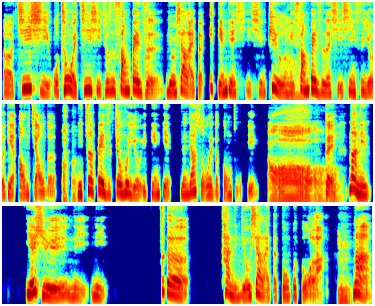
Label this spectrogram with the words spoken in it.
呃积习，我称为积习，就是上辈子留下来的一点点习性。譬如你上辈子的习性是有点傲娇的，啊、你这辈子就会有一点点人家所谓的公主病哦。对，那你也许你你这个看你留下来的多不多啦，嗯，那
